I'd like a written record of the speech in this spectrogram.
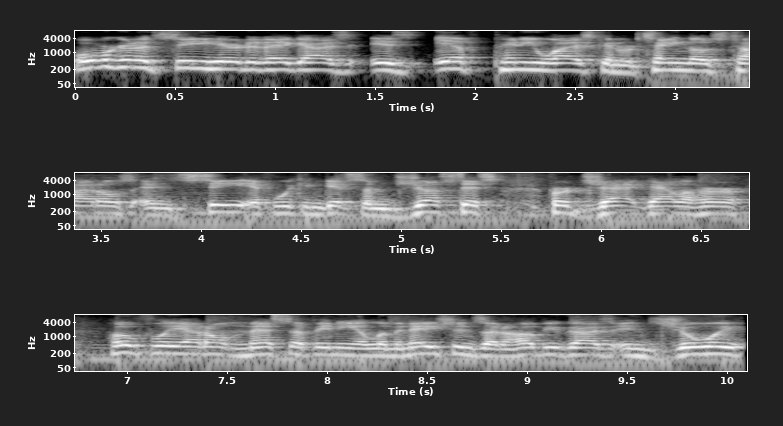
what we're going to see here today, guys, is if Pennywise can retain those titles and see if we can get some justice for Jack Gallagher. Hopefully, I don't mess up any eliminations, and I hope you guys enjoy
